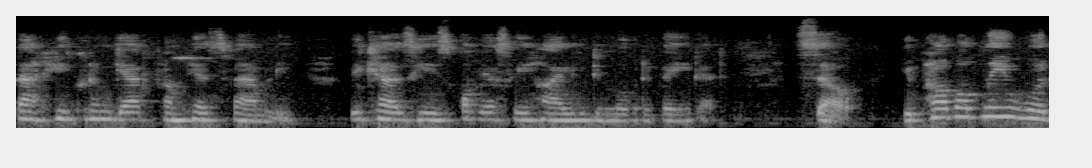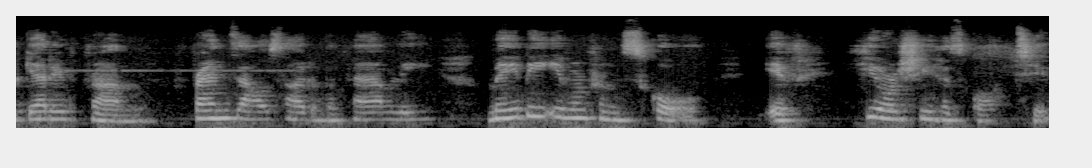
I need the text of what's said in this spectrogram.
that he couldn't get from his family because he's obviously highly demotivated. So, he probably would get it from friends outside of the family, maybe even from school if he or she has got to.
